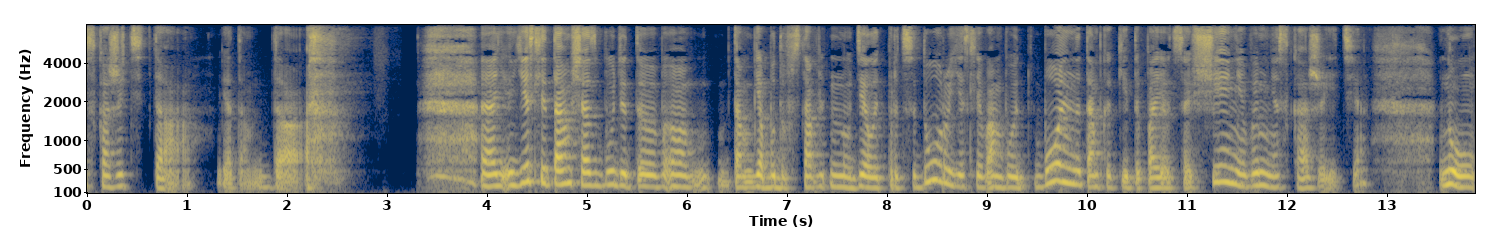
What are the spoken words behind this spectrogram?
скажите «да». Я там «да». Э, если там сейчас будет, э, э, там я буду вставлять, ну, делать процедуру, если вам будет больно, там какие-то появятся ощущения, вы мне скажите. Ну,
